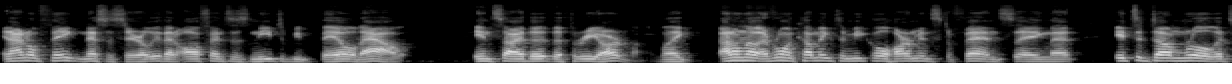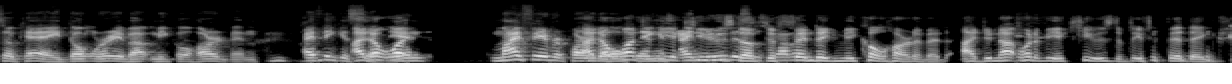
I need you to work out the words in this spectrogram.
And I don't think necessarily that offenses need to be bailed out inside the, the three yard line. Like, I don't know, everyone coming to Mecole Hardman's defense saying that it's a dumb rule. It's okay. Don't worry about Mecole Hardman. I think it's I don't want, my favorite part. I don't want to be accused of defending coming. Mecole Hardman. I do not want to be accused of defending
